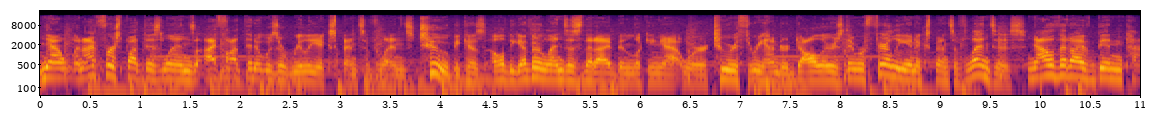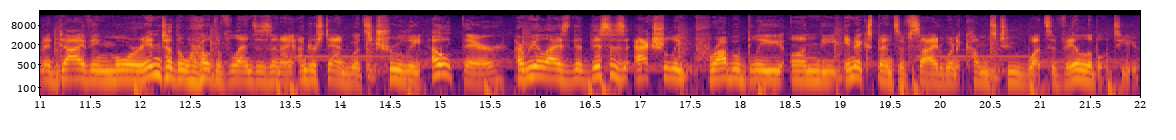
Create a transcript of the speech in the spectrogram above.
Now, when I first bought this lens, I thought that it was a really expensive lens too, because all the other lenses that I've been looking at were two or three hundred dollars they were fairly inexpensive lenses. Now that I've been kind of diving more into the world of lenses and I understand what's truly out there, I realize that this is actually probably on the inexpensive side when it comes to what's available to you.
